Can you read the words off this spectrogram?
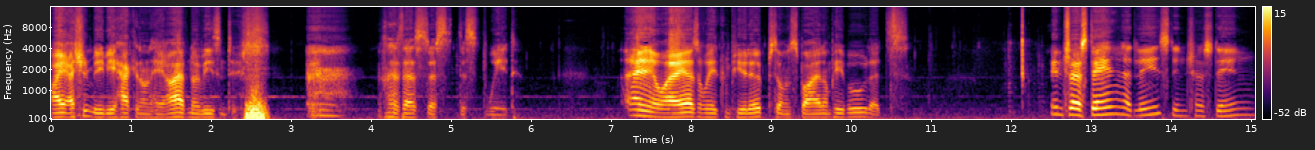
I, I shouldn't really be hacking on here. I have no reason to. that's just, just weird. Anyway, as a weird computer, someone spied on people. That's interesting, at least. Interesting.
